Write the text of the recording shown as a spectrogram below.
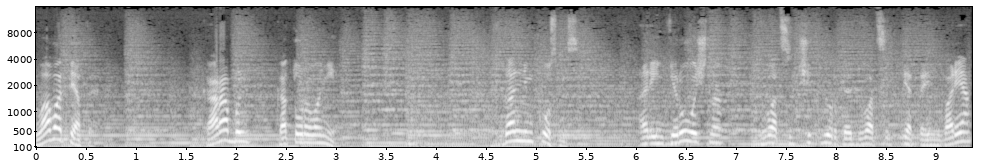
Глава 5. Корабль, которого нет. В дальнем космосе. Ориентировочно 24-25 января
